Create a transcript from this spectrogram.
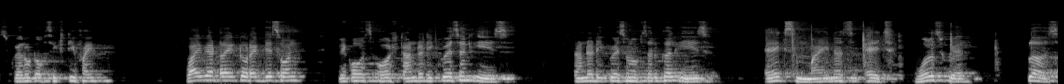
square root of 65 why we are trying to write this one? Because our standard equation is standard equation of circle is x minus h whole square plus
